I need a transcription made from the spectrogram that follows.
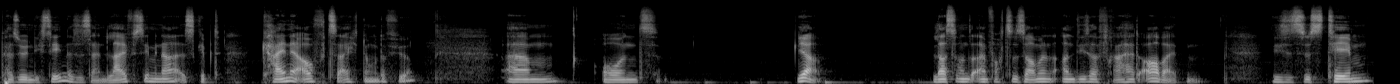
persönlich sehen. Das ist ein Live-Seminar. Es gibt keine Aufzeichnung dafür. Ähm, und ja, lass uns einfach zusammen an dieser Freiheit arbeiten. Dieses System,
